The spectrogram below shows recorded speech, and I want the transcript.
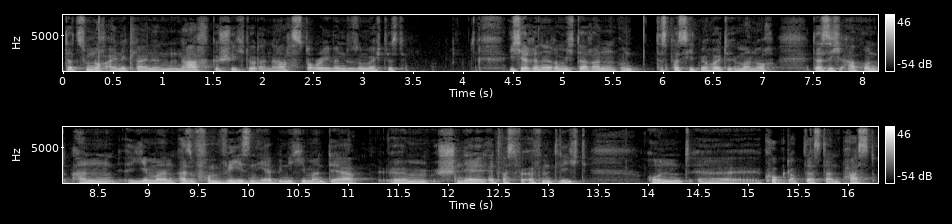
dazu noch eine kleine Nachgeschichte oder Nachstory, wenn du so möchtest. Ich erinnere mich daran, und das passiert mir heute immer noch, dass ich ab und an jemand, also vom Wesen her bin ich jemand, der ähm, schnell etwas veröffentlicht und äh, guckt, ob das dann passt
